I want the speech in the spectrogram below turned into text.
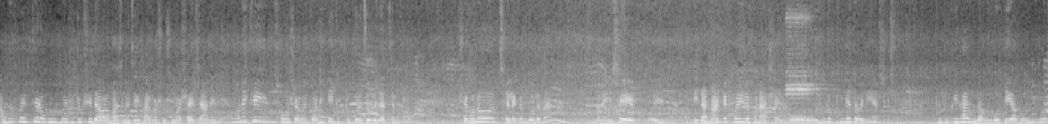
আমাদের বাড়িতে এরকম টুকসি টুকসি দেওয়া মাঝে মাঝে আমার শ্বশুরমশাই জানেন। অনেকেই সমস্যা আমাকে অনেকেই টুকটুক করে চলে যাচ্ছেন, তো। সেগুলো ছেলেকে বলে দেন মানে সে ওই বিধান মার্কেট হয়ে যখন আসে, ও ওইগুলো কিনে তবে নিয়ে আসে। কিন্তু কী হয়, লঙ্গটিয়া বন্ধুর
